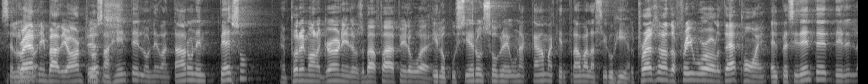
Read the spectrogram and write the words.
Se lo grabbed leva- him by the armpits Los agentes lo levantaron en peso and put him on a gurney that was about five feet away. y lo pusieron sobre una cama que entraba a la cirugía. The president of the free world at that point El presidente del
